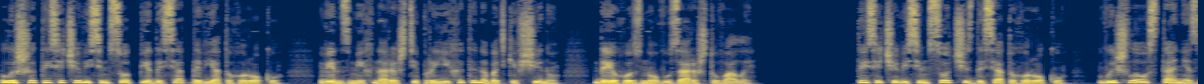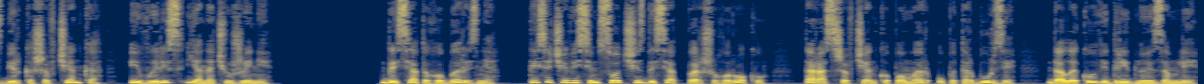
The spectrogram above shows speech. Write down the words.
Лише 1859 року він зміг нарешті приїхати на батьківщину, де його знову заарештували. 1860 року вийшла остання збірка Шевченка і виріс я на чужині. 10 березня 1861 року Тарас Шевченко помер у Петербурзі, далеко від рідної землі.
